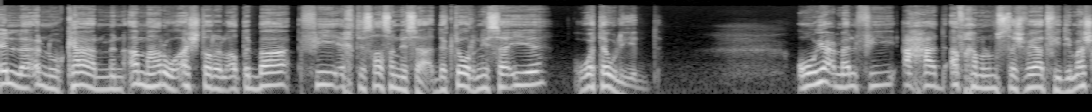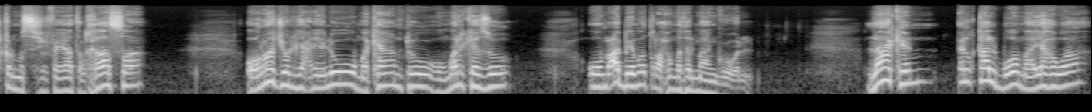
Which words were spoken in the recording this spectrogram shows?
إلا أنه كان من أمهر وأشطر الأطباء في اختصاص النساء دكتور نسائية وتوليد. ويعمل في أحد أفخم المستشفيات في دمشق المستشفيات الخاصة. ورجل يعني له مكانته ومركزه ومعبي مطرحه مثل ما نقول. لكن القلب وما يهوى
